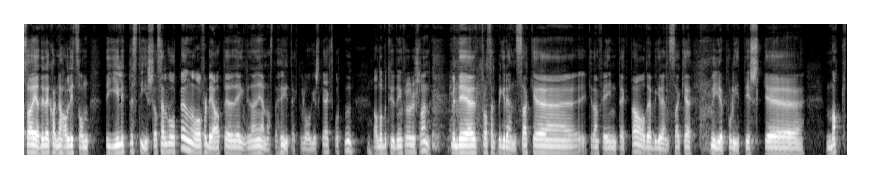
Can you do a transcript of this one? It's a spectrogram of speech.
så det, det kan det ha litt sånn det gir litt prestisje av selvvåpen, og fordi at det er egentlig den eneste høyteknologiske eksporten av noe betydning fra Russland. Men det er tross alt begrensa hva de får i inntekter, og det er begrensa hvor mye politisk eh, makt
